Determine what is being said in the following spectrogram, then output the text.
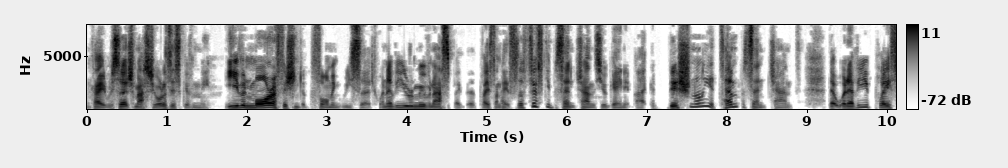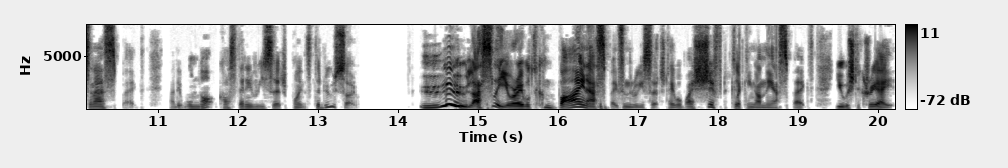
Okay, research mastery. What has this given me? Even more efficient at performing research. Whenever you remove an aspect that placed on hits, there's a 50% chance you'll gain it back. Additionally, a 10% chance that whenever you place an aspect, and it will not cost any research points to do so. Ooh, lastly, you are able to combine aspects in the research table by shift clicking on the aspect you wish to create.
